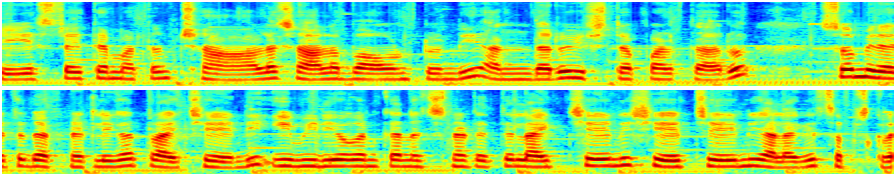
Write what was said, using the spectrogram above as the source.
టేస్ట్ అయితే మాత్రం చాలా చాలా బాగుంటుంది అందరూ ఇష్టపడతారు. సో మీరైతే డెఫినెట్లీగా ట్రై చేయండి. ఈ వీడియో కనుక నచ్చినట్టయితే లైక్ చేయండి షేర్ చేయండి అలాగే సబ్స్క్రైబ్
